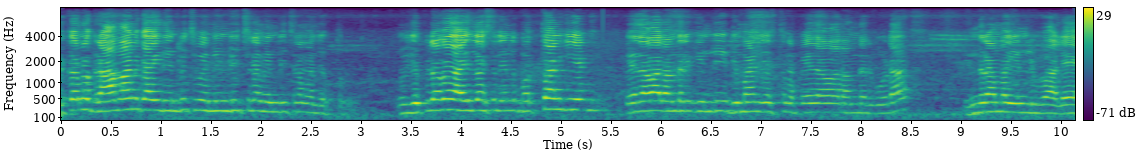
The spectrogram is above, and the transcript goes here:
ఎక్కడో గ్రామానికి ఐదు ఇండ్లు ఇచ్చి మేము ఇండ్లు ఇచ్చినాం ఇండ్లు ఇచ్చినాం అని చెప్తున్నాం నువ్వు చెప్పినావు కదా ఐదు లక్షల ఇండ్లు మొత్తానికి ఇవ్వండి. పేదవాళ్ళందరికీ ఇండ్లు డిమాండ్ చేస్తున్న పేదవాళ్ళందరూ కూడా ఇందిరమ్మ ఇండ్లు ఇవ్వాలి.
